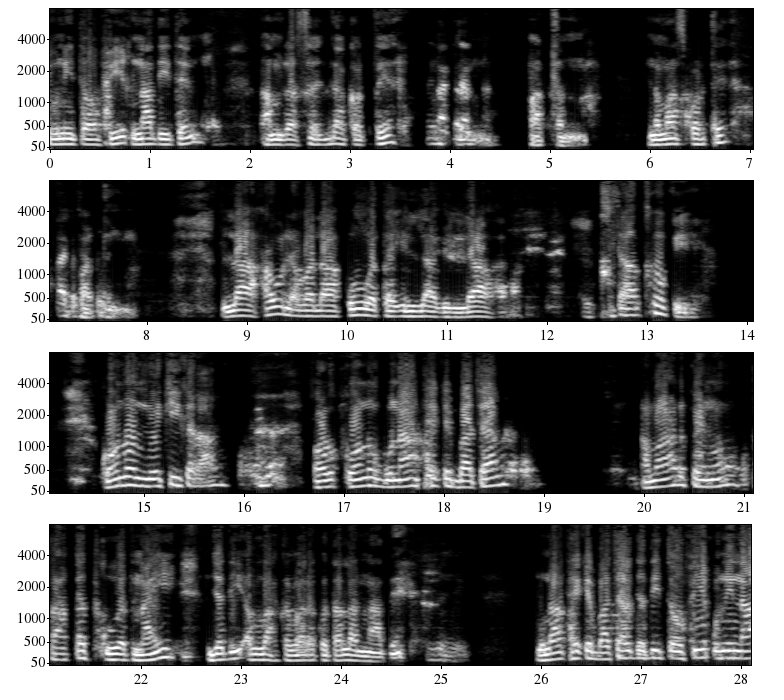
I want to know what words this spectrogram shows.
উনি তৌফিক না দিতেন আমরা সাজদা করতে পারতাম না। নামাজ পড়তে পারতাম না। লা হাওলা ওয়ালা কুওয়াতা ইল্লা বিল্লাহ। এটা অর্থ কি? কোন নেকি করা? और কোন গুনাহ থেকে বাঁচা আমার কোন তাকত কুয়াত নাই যদি আল্লাহ তবারক তাআলা না দে গুনাহ থেকে বাঁচার যদি তৌফিক উনি না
